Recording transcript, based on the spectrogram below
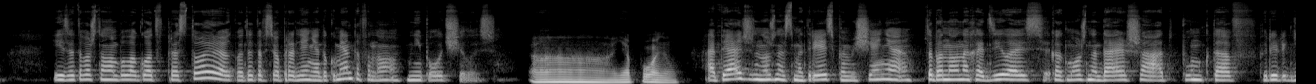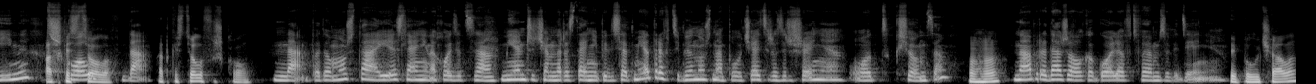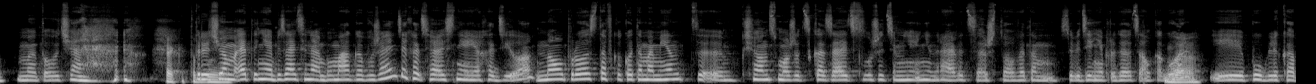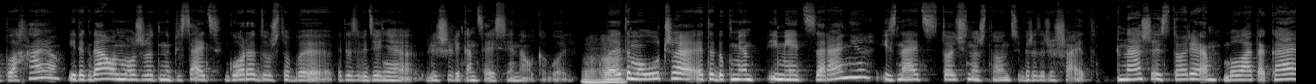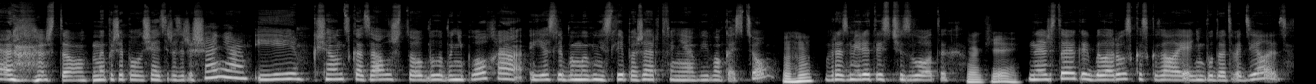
И из-за того, что оно было год в простое, вот это все продление документов, оно не получилось. А, я понял. Опять же, нужно смотреть помещение, чтобы оно находилось как можно дальше от пунктов религийных, От школ. костелов. Да, От костелов и школ. да, потому что если они находятся меньше, чем на расстоянии 50 метров, тебе нужно получать разрешение от кщенца Ага. на продажу алкоголя в твоем заведении. Ты получала? Мы получали. Как это Причем было? это не обязательная бумага в Уженде, хотя с ней я ходила, но просто в какой-то момент э, кщенц может сказать, слушайте, мне не нравится, что в этом заведении продается алкоголь, Да. и публика плохая, и тогда он может написать городу, чтобы это заведение лишили концессии на алкоголь. Ага. Поэтому лучше этот документ иметь заранее и знать точно, что он тебе разрешает. Наша история была такая, что мы пошли получать разрешение, и Ксен сказал, что было бы неплохо, если бы мы внесли пожертвование в его костюм Угу. в размере тысячи злотых. Окей. На что я как белоруска сказала, я не буду этого делать.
